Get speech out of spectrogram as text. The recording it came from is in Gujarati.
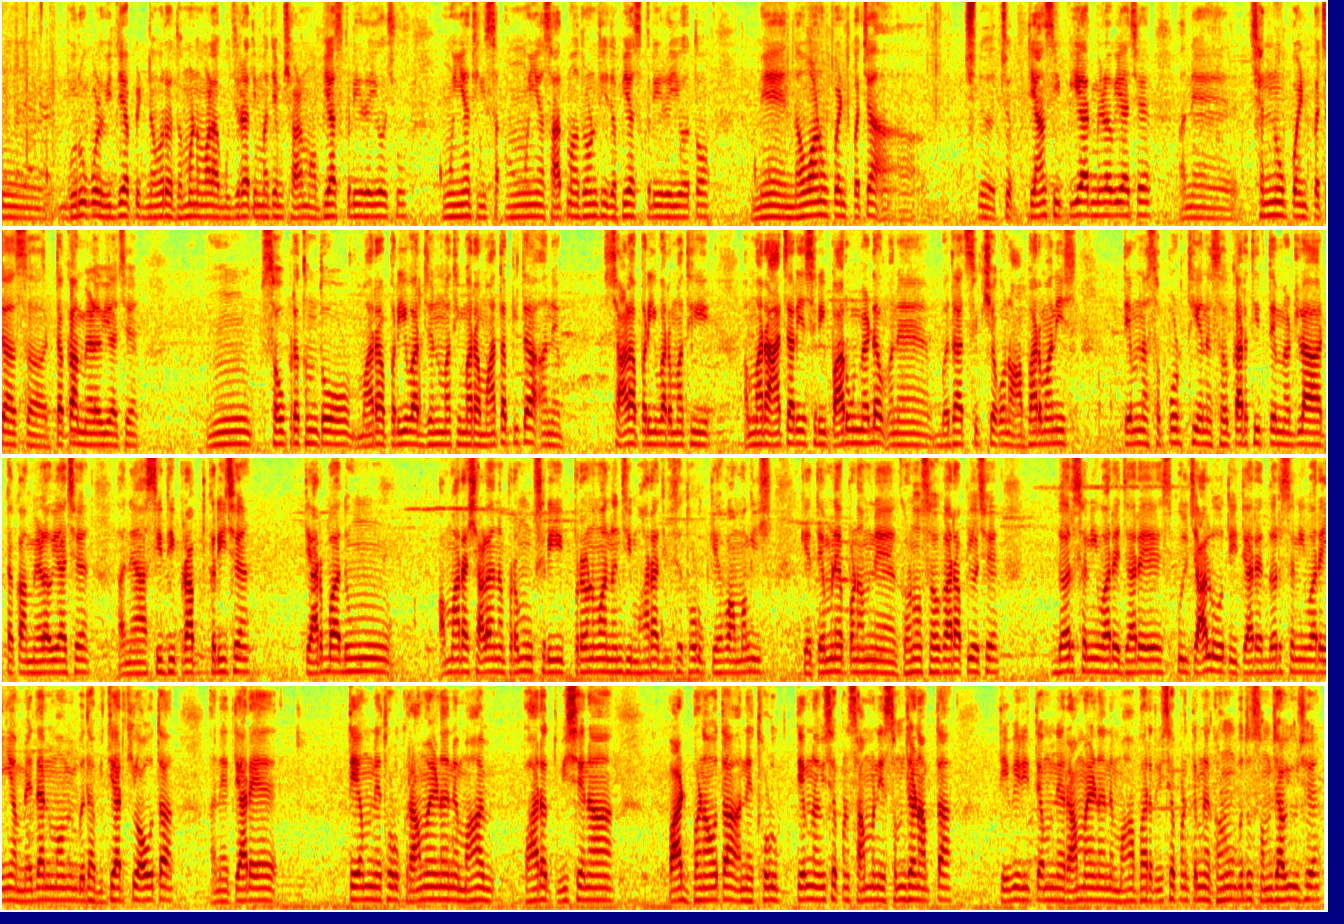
ગુરુકુળ વિદ્યાપીઠ નવરો ધમણવાળા ગુજરાતી માધ્યમ શાળામાં અભ્યાસ કરી રહ્યો છું. હું અહીંયાથી હું અહીંયા સાતમા ધોરણથી જ અભ્યાસ કરી રહ્યો હતો. મેં નવ્વાણું પોઈન્ટ પચાસ ત્યાંસી પીઆર મેળવ્યા છે અને છન્નું પોઈન્ટ પચાસ ટકા મેળવ્યા છે. હું સૌપ્રથમ તો મારા પરિવારજનમાંથી મારા માતા પિતા અને શાળા પરિવારમાંથી અમારા આચાર્ય શ્રી પારુલ મેડમ અને બધા જ શિક્ષકોનો આભાર માનીશ. તેમના સપોર્ટથી અને સહકારથી જ તેમ એટલા ટકા મેળવ્યા છે અને આ સિદ્ધિ પ્રાપ્ત કરી છે. ત્યારબાદ હું અમારા શાળાના પ્રમુખ શ્રી પ્રણવાનંદજી મહારાજ વિશે થોડુંક કહેવા માંગીશ કે તેમણે પણ અમને ઘણો સહકાર આપ્યો છે. દર શનિવારે જ્યારે સ્કૂલ ચાલુ હતી ત્યારે દર શનિવારે અહીંયા મેદાનમાં અમે બધા વિદ્યાર્થીઓ આવતા અને ત્યારે તે અમને થોડુંક રામાયણ અને મહાભારત વિશેના પાઠ ભણાવતા અને થોડુંક તેમના વિશે પણ સામાન્ય સમજણ આપતા. તેવી રીતે અમને રામાયણ અને મહાભારત વિશે પણ તેમણે ઘણું બધું સમજાવ્યું છે.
